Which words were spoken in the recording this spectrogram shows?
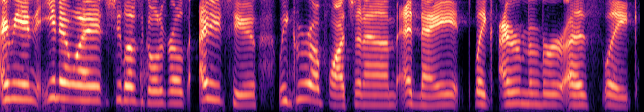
I mean, you know what? She loves the Golden Girls. I do too. We grew up watching them at night. Like I remember us like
